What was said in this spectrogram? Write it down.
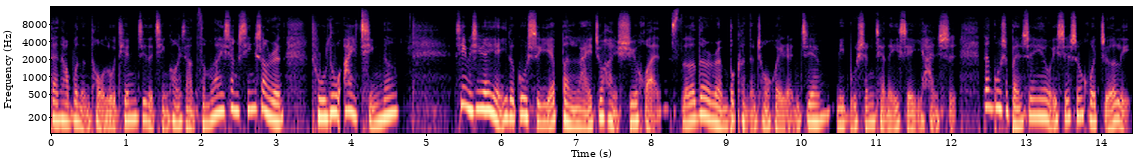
但他不能透露天机的情况下，怎么来向心上人吐露爱情呢？《星语心愿》演绎的故事也本来就很虚幻，死了的人不可能重回人间，弥补生前的一些遗憾事。但故事本身也有一些生活哲理，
